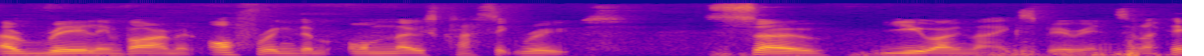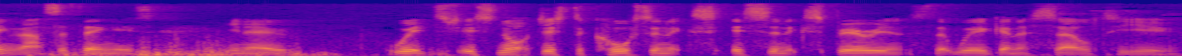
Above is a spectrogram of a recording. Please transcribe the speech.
a real environment, offering them on those classic routes. So you own that experience. And I think that's the thing is, you know, which it's not just a course, and it's an experience that we're going to sell to you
